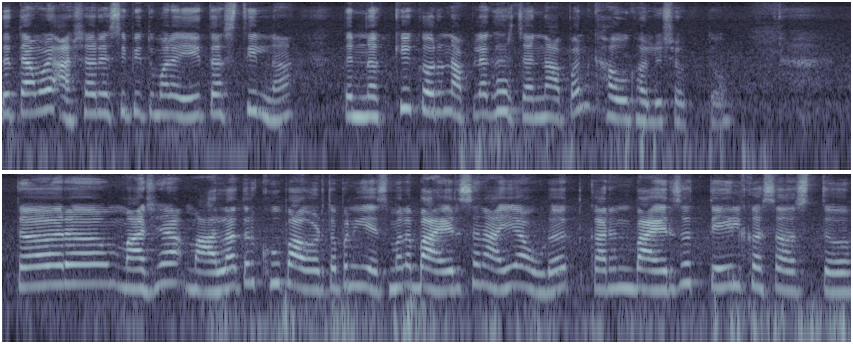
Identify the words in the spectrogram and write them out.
तर त्यामुळे अशा रेसिपी तुम्हाला येत असतील ना तर नक्की करून आपल्या घरच्यांना आपण खाऊ घालू शकतो. तर माझ्या मला तर खूप आवडतं पण येस मला बाहेरचं नाही आवडत. कारण बाहेरचं तेल कसं असतं?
